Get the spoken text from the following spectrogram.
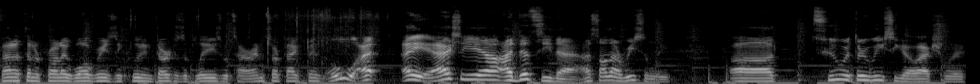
Found a of product, Walgreens, including Darkness Ablaze with Tyranitar pack pins. Oh, I, hey, actually, yeah, I did see that. I saw that recently. Uh, two or three weeks ago, actually.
